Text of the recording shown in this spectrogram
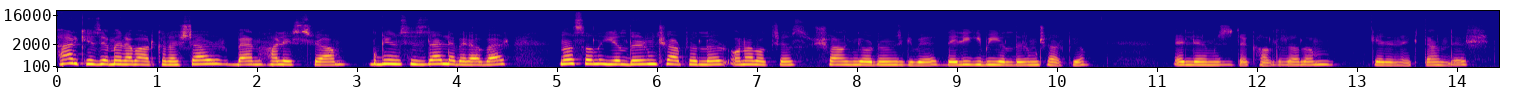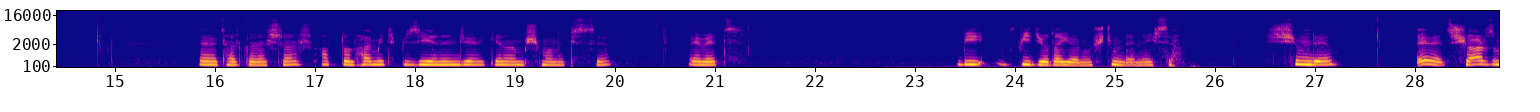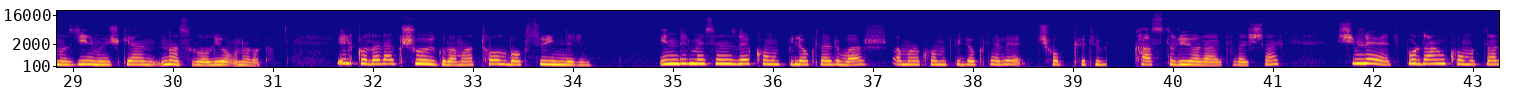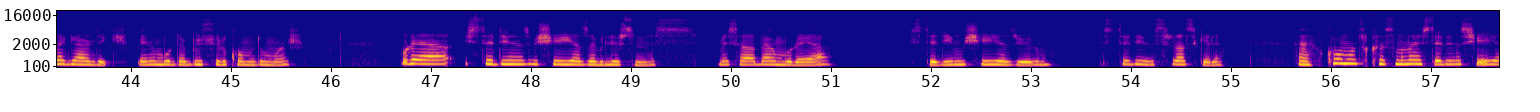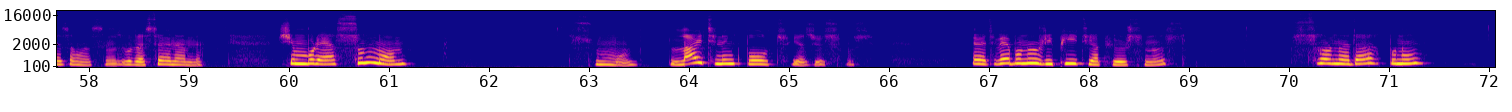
Herkese merhaba arkadaşlar. Ben Halis Ram. Bugün sizlerle beraber nasıl yıldırım çarpılır ona bakacağız. Şu an gördüğünüz gibi deli gibi yıldırım çarpıyor. Ellerimizi de kaldıralım. Gelenektendir. Evet arkadaşlar. Abdülhamit bizi yenince gelen pişmanlık hissi. Evet. Bir videoda görmüştüm de neyse. Şimdi Evet şarjımız 23 iken nasıl oluyor ona bakalım. İlk olarak şu uygulama Tollbox'u indirin. İndirmeseniz de komut blokları var ama komut blokları çok kötü kastırıyor arkadaşlar. Şimdi evet buradan komutlara geldik. Benim burada bir sürü komutum var. Buraya istediğiniz bir şeyi yazabilirsiniz. Mesela ben buraya istediğim bir şeyi yazıyorum. İstediğiniz rastgele. Heh, komut kısmına istediğiniz şeyi yazamazsınız. Burası önemli. Şimdi buraya summon summon lightning bolt yazıyorsunuz. Evet ve bunu repeat yapıyorsunuz. Sonra da bunu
